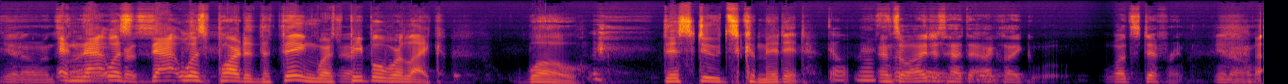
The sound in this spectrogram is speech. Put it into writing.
you know. so and that was course- that was part of the thing where Yeah. people were like, "Whoa, this dude's committed." Don't mess. And so I just had to act like, what's different, you know?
